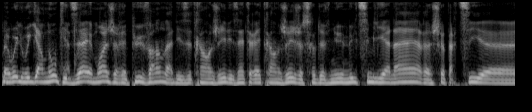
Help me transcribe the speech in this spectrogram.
Ben oui, Louis Garneau qui disait, moi, j'aurais pu vendre à des étrangers, des intérêts étrangers, je serais devenu multimillionnaire, je serais parti euh,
